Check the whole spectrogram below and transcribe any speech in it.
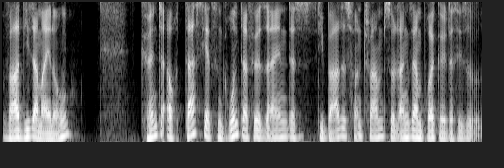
war dieser Meinung. Könnte auch das jetzt ein Grund dafür sein, dass die Basis von Trump so langsam bröckelt, dass sie so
